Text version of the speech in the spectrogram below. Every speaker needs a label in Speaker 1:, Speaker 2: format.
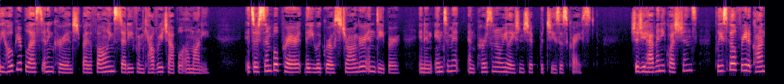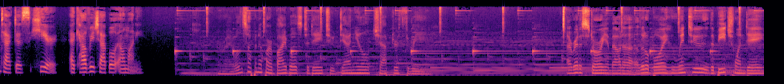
Speaker 1: We hope you're blessed and encouraged by the following study from Calvary Chapel, El Monte. It's our simple prayer that you would grow stronger and deeper in an intimate and personal relationship with Jesus Christ. Should you have any questions, please feel free to contact us here at Calvary Chapel, El Monte.
Speaker 2: All right, well, let's open up our Bibles today to Daniel chapter 3. I read a story about a, a, little boy who went to the beach one day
